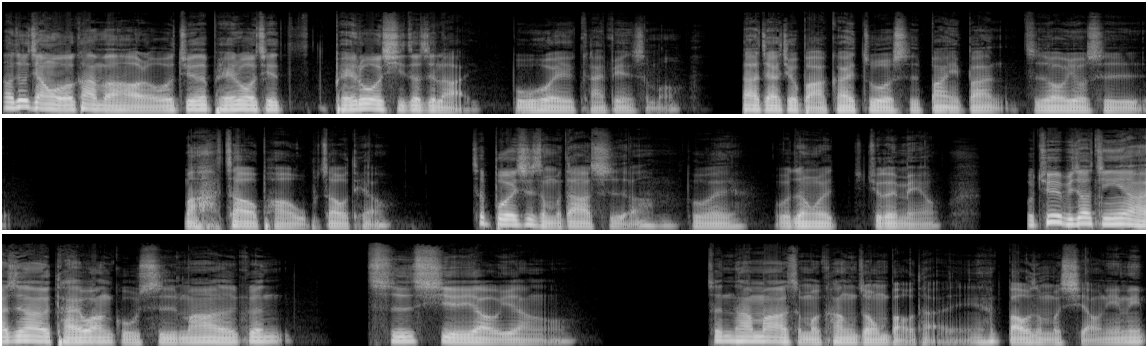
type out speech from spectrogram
那就讲我的看法好了。我觉得裴洛西裴洛西这次来不会改变什么，大家就把该做的事办一办，之后又是马照跑，舞照跳，这不会是什么大事啊，不会，我认为绝对没有。我觉得比较惊讶还是那个台湾股市，妈的跟。吃泻药一样哦，真他妈什么抗中保台，保什么小？你连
